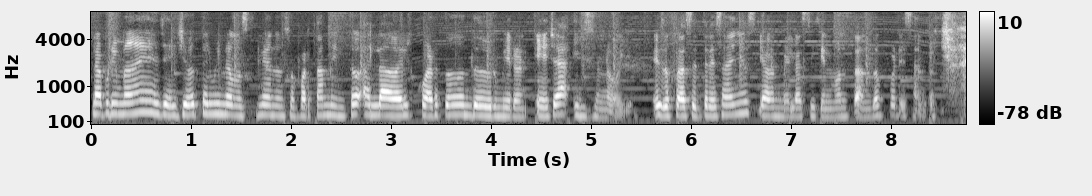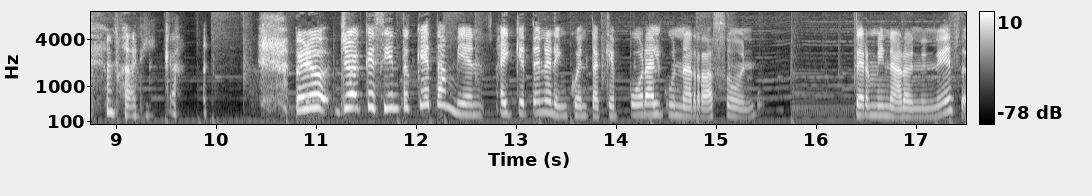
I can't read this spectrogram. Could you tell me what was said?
La prima de ella y yo terminamos cuidando en su apartamento al lado del cuarto donde durmieron ella y su novio. Eso fue hace tres años y aún me la siguen montando por esa noche. Marica. Pero yo que siento que también hay que tener en cuenta que por alguna razón terminaron en eso.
